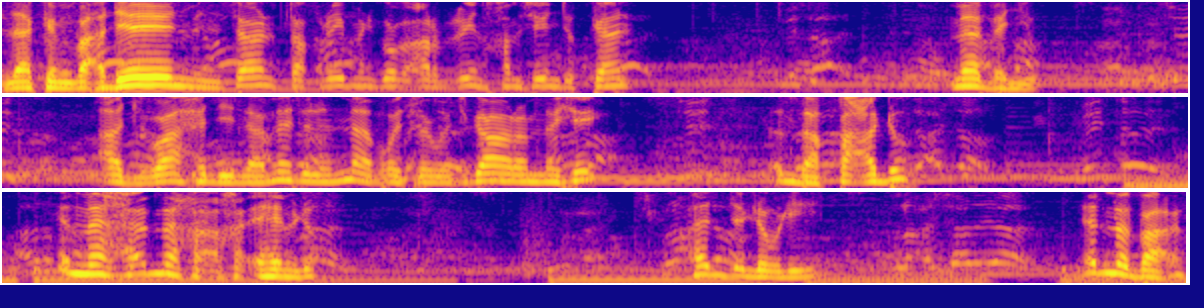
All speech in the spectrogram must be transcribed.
لكن بعدين من سنة تقريبا قبل 40 50 دكان ما بنيوا. عاد الواحد إذا مثلا ما بغى يسوي تجارة ما شيء إما قعدوا إما ما اهملوا هد الاولين إما باعوا.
